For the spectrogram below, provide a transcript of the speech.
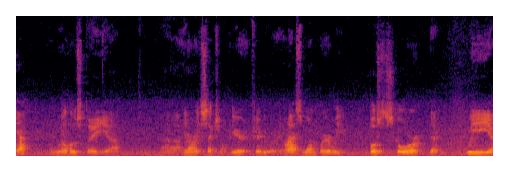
Yeah. and we'll host a uh, uh, NRA sectional here in February. And Right. That's the one where we post a score that we uh,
